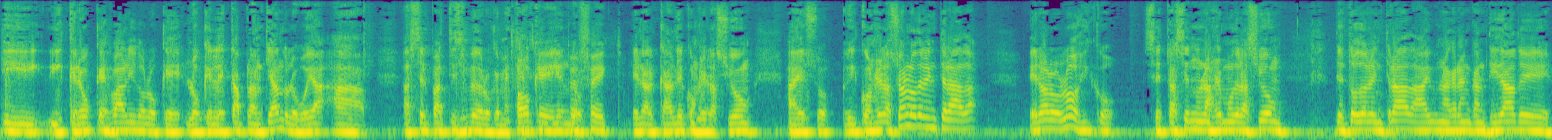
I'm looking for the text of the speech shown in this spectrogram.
y, y creo que es válido lo que, lo que le está planteando. Le voy a, a hacer partícipe de lo que me está Ok, escribiendo perfecto. el alcalde con relación a eso. Y con relación a lo de la entrada, era lo lógico. Se está haciendo una remodelación de toda la entrada. Hay una gran cantidad de,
